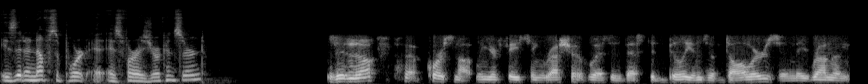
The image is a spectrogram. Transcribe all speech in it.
is it enough support as far as you're concerned? Is it enough? Of course not. When you're facing Russia, who has invested billions of dollars and they run on,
